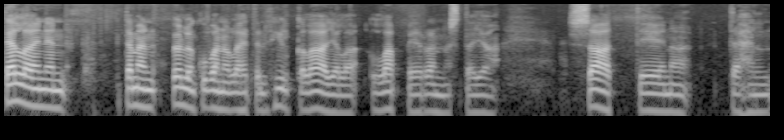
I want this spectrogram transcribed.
Tällainen, tämän pöllön kuvan on lähettänyt Hilkka Laajala Lappeenrannasta ja saatteena tähän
